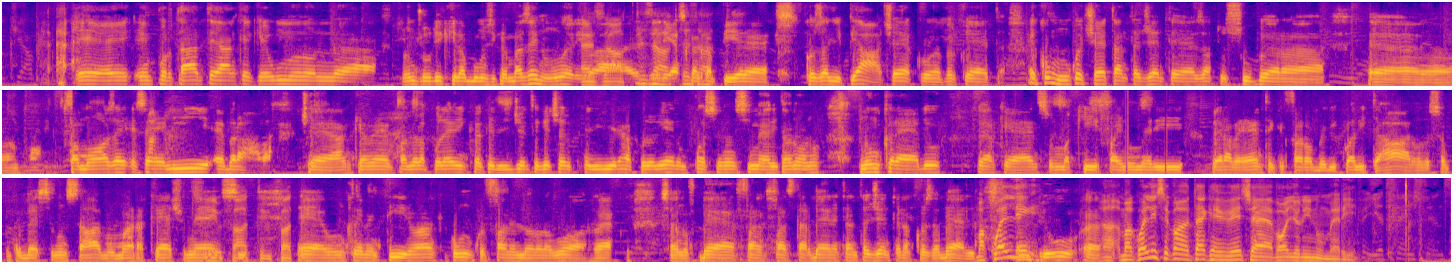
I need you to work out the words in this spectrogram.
è, è importante anche che uno non, eh, non giudichi la musica in base ai numeri, ma Esatto. Esatto, riesca esatto. a capire cosa gli piace. Ecco, perché, e comunque c'è tanta gente esatto, super eh, eh, famosa e se è lì è brava. Cioè, anche a me quando la polemica che di gente che cerca di dire ah, quello lì non può se non si merita, no, no, non credo perché insomma chi fa i numeri veramente, che fa robe di qualità, non lo so, potrebbe essere un Salmo, un Marrakesh, un Sì, Nancy, infatti, infatti. è un Clementino anche comunque fanno il loro lavoro ecco. sanno beh, fa, fa star bene tanta gente è una cosa bella Ma quelli- più eh, Ah, ma quelli secondo te che invece vogliono i numeri?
